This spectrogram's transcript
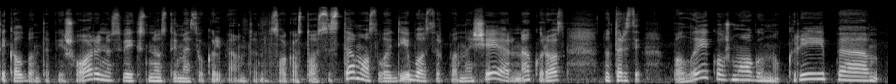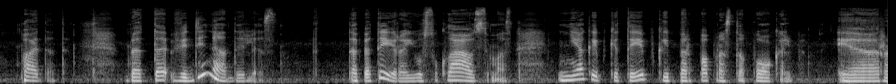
Tai kalbant apie išorinius veiksnius, tai mes jau kalbėjom, ten visokios tos sistemos, vadybos ir panašiai, ar ne, kurios, nu, tarsi palaiko žmogų, nukreipia, padeda. Bet ta vidinė dalis, apie tai yra jūsų klausimas, niekaip kitaip, kaip per paprastą pokalbį. Ir,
